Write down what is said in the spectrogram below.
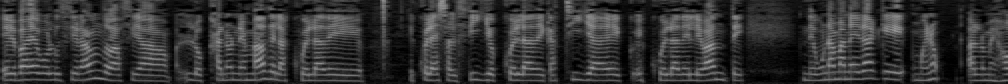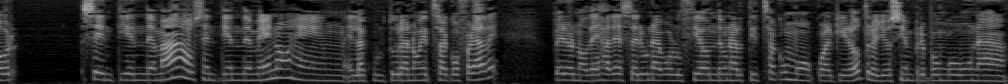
Él va evolucionando hacia los cánones más de la escuela de escuela de Salcillo, escuela de Castilla, escuela de Levante, de una manera que, bueno, a lo mejor se entiende más o se entiende menos en, en la cultura nuestra cofrade, pero no deja de ser una evolución de un artista como cualquier otro. Yo siempre pongo una,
